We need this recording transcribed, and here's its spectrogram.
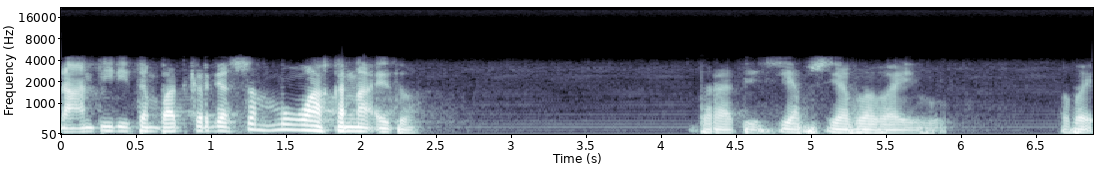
nanti di tempat kerja semua kena itu. Berarti siap-siap bapak ibu. Bapak,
